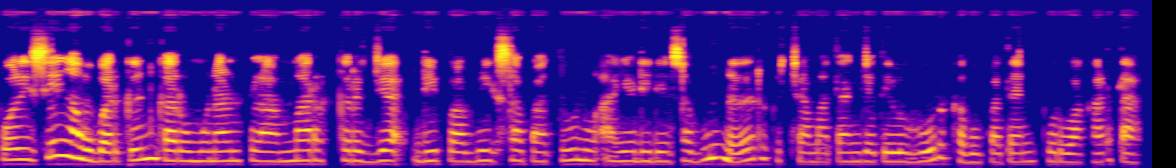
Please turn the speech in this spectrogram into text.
polisi ngabubarkeun karumunan pelamar kerja di pabrik sepatu nu aya di Desa Bunder, Kecamatan Jatiluhur, Kabupaten Purwakarta.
